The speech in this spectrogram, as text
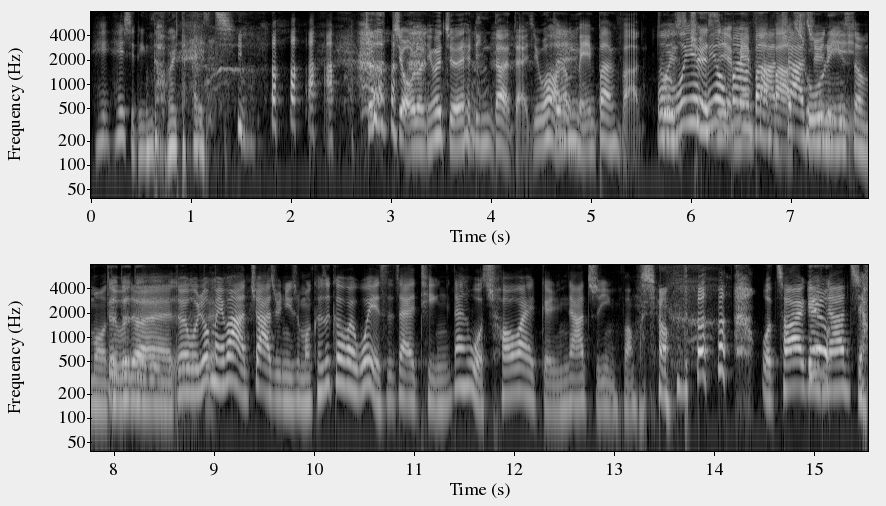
嘿，嘿，是领导会代志。就是久了，你会觉得拎到的代际，我好像没办法，我我也没有办法 judge 你什么，对不对？对，我就没办法 judge 你什么。可是各位，我也是在听，但是我超爱给人家指引方向的，我超爱跟人家讲，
